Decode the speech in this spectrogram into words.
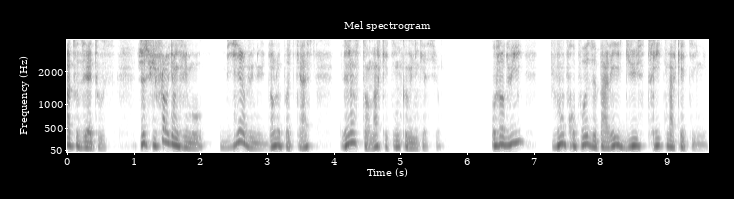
à toutes et à tous, je suis Florian Grimaud, bienvenue dans le podcast L'instant marketing communication. Aujourd'hui, je vous propose de parler du street marketing,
